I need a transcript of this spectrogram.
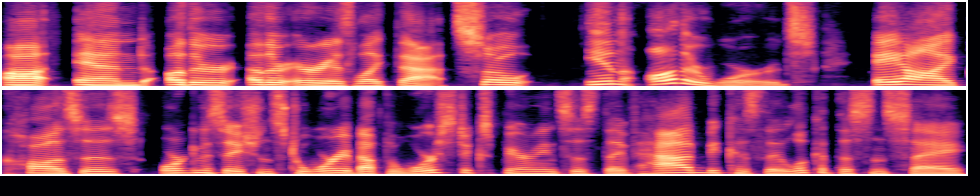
uh, and other other areas like that. So, in other words, AI causes organizations to worry about the worst experiences they've had because they look at this and say,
